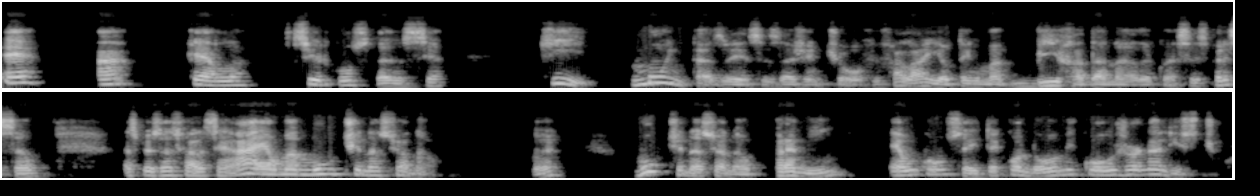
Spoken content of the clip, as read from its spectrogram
é aquela circunstância que muitas vezes a gente ouve falar, e eu tenho uma birra danada com essa expressão, as pessoas falam assim, ah, é uma multinacional. Né? Multinacional, para mim, é um conceito econômico ou jornalístico,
